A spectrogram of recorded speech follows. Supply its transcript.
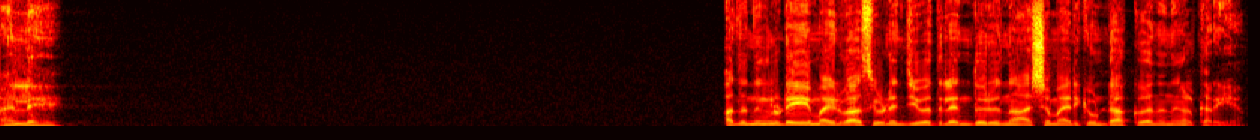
അല്ലേ? അത് നിങ്ങളുടെയും അയൽവാസിയുടെയും ജീവിതത്തിൽ എന്തൊരു നാശമായിരിക്കും ഉണ്ടാക്കുക എന്ന് നിങ്ങൾക്കറിയാം.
